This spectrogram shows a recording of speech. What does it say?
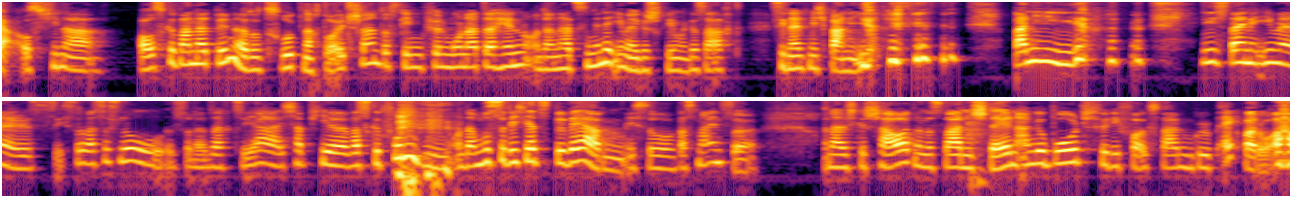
ja aus China ausgewandert bin, also zurück nach Deutschland. Das ging für einen Monat dahin und dann hat sie mir eine E-Mail geschrieben und gesagt, sie nennt mich Bunny. Bunny, lies deine E-Mails. Ich so, was ist los? Und dann sagt sie, ja, ich habe hier was gefunden und da musst du dich jetzt bewerben. Ich so, was meinst du? Und dann habe ich geschaut und es war ein Stellenangebot für die Volkswagen Group Ecuador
